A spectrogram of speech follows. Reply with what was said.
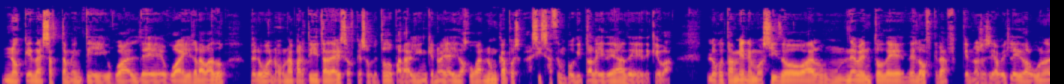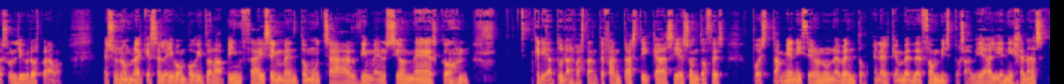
no queda exactamente igual de guay grabado, pero bueno, una partidita de Airsoft que sobre todo para alguien que no haya ido a jugar nunca, pues así se hace un poquito a la idea de, de qué va. Luego también hemos ido a un evento de, de, Lovecraft, que no sé si habéis leído alguno de sus libros, pero vamos, es un hombre que se le iba un poquito la pinza y se inventó muchas dimensiones con criaturas bastante fantásticas y eso, entonces pues también hicieron un evento en el que en vez de zombies pues había alienígenas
